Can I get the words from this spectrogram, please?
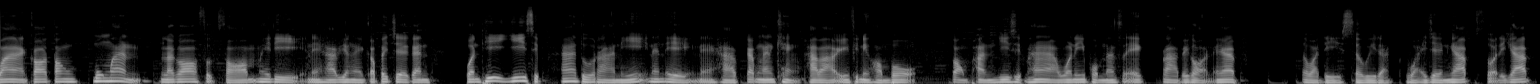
ว่าก็ต้องมุ่งมั่นแล้วก็ฝึกซ้อมให้ดีนะครับ ยังไงก็ไปเจอกันวันที่ 25 ตุลานี้นั่นเองนะครับ กับงานแข่งคาบา Infinite Combo 2025 วันนี้ผมนันเอ็กลาไปก่อนนะครับ สวัสดีสวีดัตไวเจนครับ สวัสดีครับ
